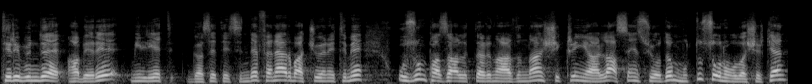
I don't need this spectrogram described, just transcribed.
Tribünde haberi Milliyet gazetesinde Fenerbahçe yönetimi uzun pazarlıkların ardından Şikrinyar'la Asensio'da mutlu sona ulaşırken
